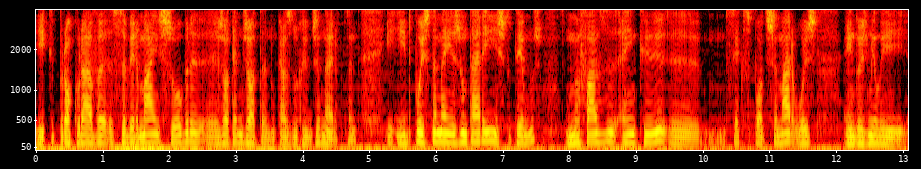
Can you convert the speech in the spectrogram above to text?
e que procurava saber mais sobre a JMJ, no caso do Rio de Janeiro. Portanto, e, e depois também a juntar a isto temos uma fase em que, uh, se é que se pode chamar, hoje em 2000 e,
